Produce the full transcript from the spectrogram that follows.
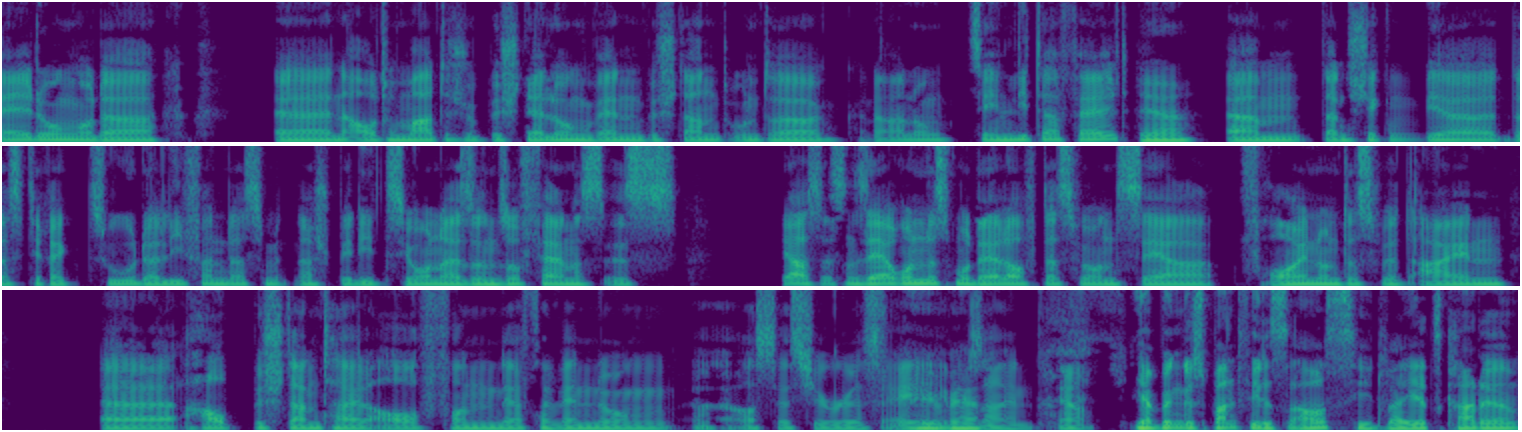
Bestandsmeldung oder äh, eine automatische Bestellung, wenn Bestand unter, keine Ahnung, 10 Liter fällt. Ja. Ähm, dann schicken wir das direkt zu oder liefern das mit einer Spedition. Also insofern, es ist, ja, es ist ein sehr rundes Modell, auf das wir uns sehr freuen und das wird ein äh, Hauptbestandteil auch von der Verwendung äh, aus der Series A werden. sein. Ja. Ja, bin gespannt, wie das aussieht, weil jetzt gerade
